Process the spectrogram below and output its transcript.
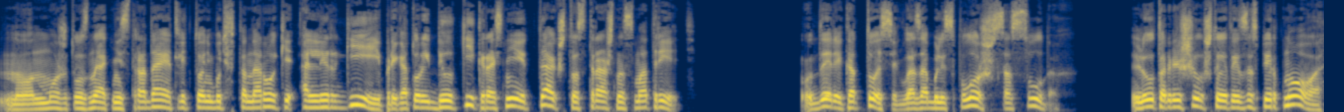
но он может узнать, не страдает ли кто-нибудь в Тонороке аллергией, при которой белки краснеют так, что страшно смотреть. У Дерека Тоси глаза были сплошь в сосудах. Лютер решил, что это из-за спиртного,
